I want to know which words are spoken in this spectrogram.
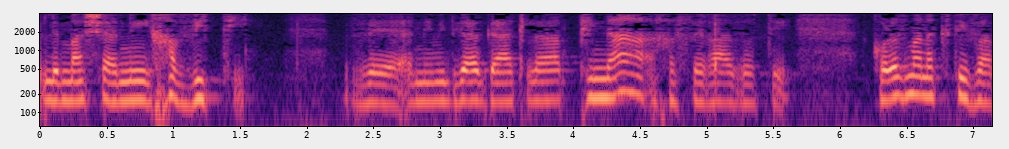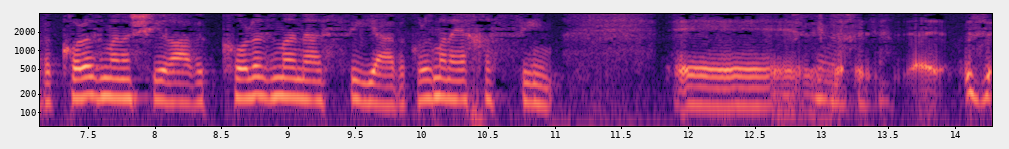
למה שאני חוויתי, ואני מתגעגעת לפינה החסרה הזאת. כל הזמן הכתיבה, וכל הזמן השירה, וכל הזמן העשייה, וכל הזמן היחסים. אה, עושים לך את זה.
